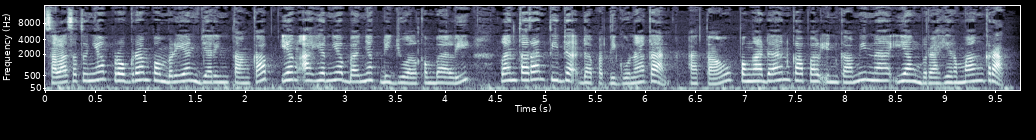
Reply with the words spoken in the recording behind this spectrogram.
Salah satunya program pemberian jaring tangkap yang akhirnya banyak dijual kembali lantaran tidak dapat digunakan, atau pengadaan kapal Inkamina yang berakhir mangkrak.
